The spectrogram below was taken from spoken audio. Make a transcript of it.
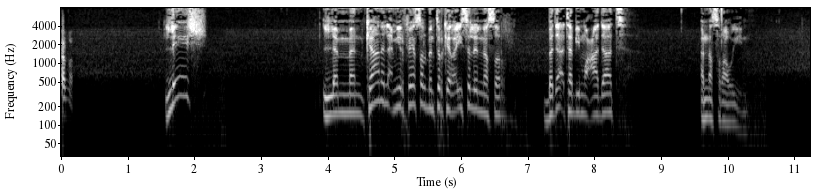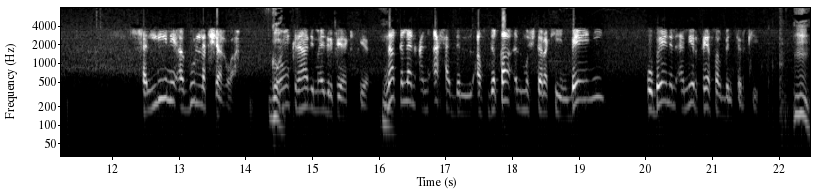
تفضل. ليش لما كان الأمير فيصل بن تركي رئيسا للنصر بدأت بمعاداة النصراويين. خليني أقول لك شغلة. قول. ممكن هذه ما يدري فيها كثير. نقلا عن أحد الأصدقاء المشتركين بيني وبين الأمير فيصل بن تركي. مم.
